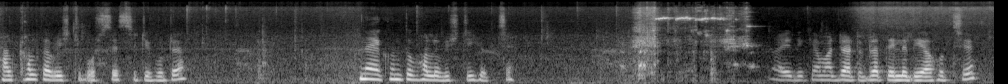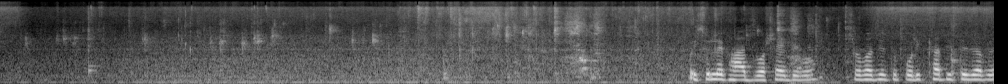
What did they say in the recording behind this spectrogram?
হালকা হালকা বৃষ্টি পড়ছে সিটিপুটা না, এখন তো ভালো বৃষ্টি হচ্ছে। আর এদিকে আমার ডাটাটা তেলে দেওয়া হচ্ছে। ওই চুলে ভাত বসাই দেবো। শোভা যেহেতু পরীক্ষা দিতে যাবে।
